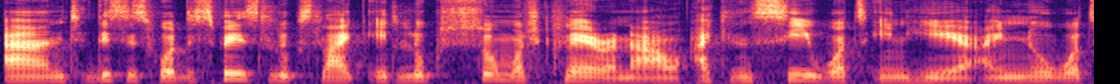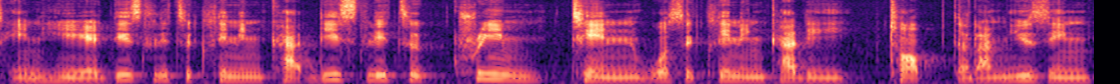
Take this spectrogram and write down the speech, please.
And this is what the space looks like. It looks so much clearer now. I can see what's in here. I know what's in here. This little cleaning cat this little cream tin was a cleaning caddy top that i'm using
